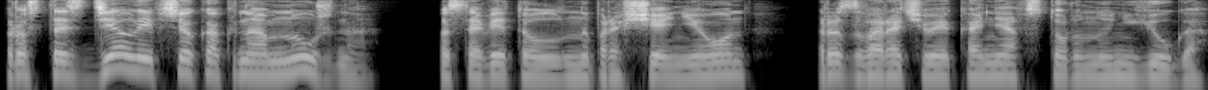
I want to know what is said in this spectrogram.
«Просто сделай все, как нам нужно», — посоветовал на прощание он, разворачивая коня в сторону Ньюга.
